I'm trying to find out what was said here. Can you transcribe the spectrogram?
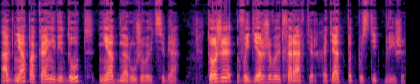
огня пока не ведут, не обнаруживают себя тоже выдерживают характер, хотят подпустить ближе.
